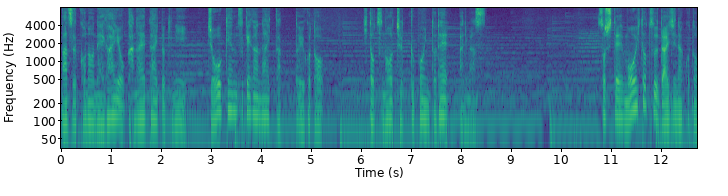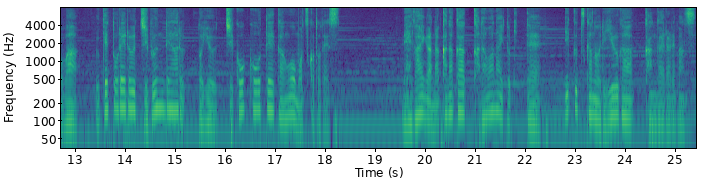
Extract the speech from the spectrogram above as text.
まずこの願いを叶えたい時に条件付けがないかということ一つのチェックポイントであります。そしてもう一つ大事なことは受け取れる自分であるという自己肯定感を持つことです。願いがなかなか叶わない時っていくつかの理由が考えられます。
